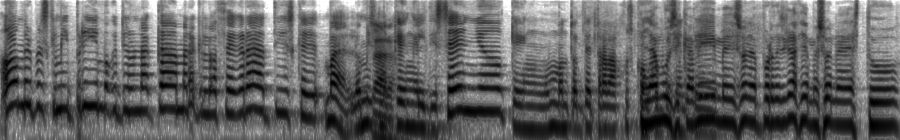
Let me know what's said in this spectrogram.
hombre, pero es que mi primo que tiene una cámara, que lo hace gratis, que... Bueno, lo mismo Claro. que en el diseño, que en un montón de trabajos En la música, a mí me suena, por desgracia, me suena esto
